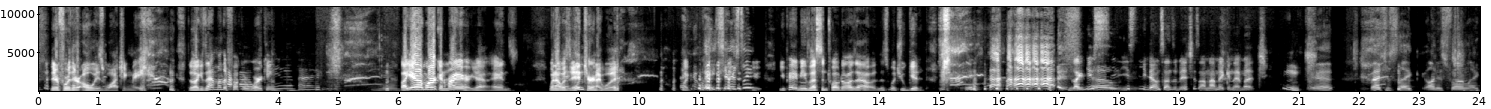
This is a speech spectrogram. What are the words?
Therefore, they're always watching me. they're like, "Is that motherfucker working?" Yeah. Like, yeah, I'm working. I'm right here. Yeah, hands. When I was an intern, I would. like, Wait, seriously? You, you pay me less than twelve dollars an hour. This is what you get. He's like, you, Oh, you, you dumb sons of bitches. I'm not making that much. Hmm. yeah. That's just like on his phone, like,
